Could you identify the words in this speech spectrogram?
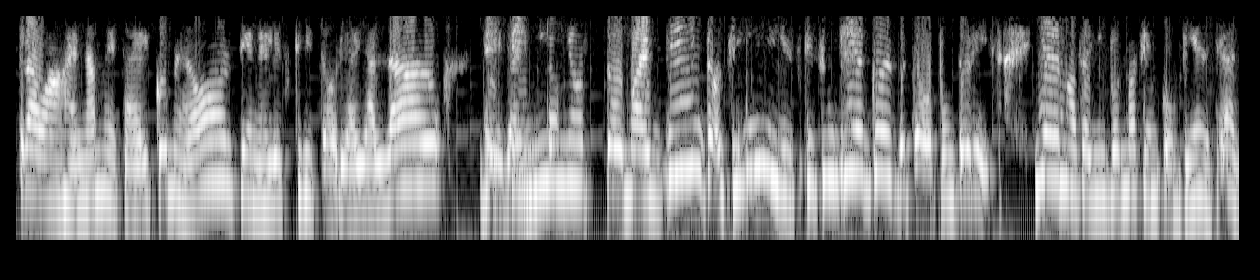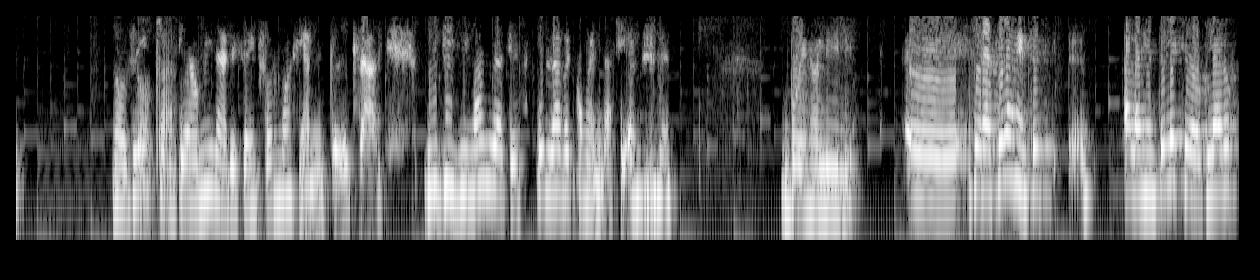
trabaja en la mesa del comedor, tiene el escritorio ahí al lado, llega el niño, toma el tinto, sí, es que es un riesgo desde todo punto de vista. Y además hay información confidencial. No sé, puedo mirar esa información, entonces, claro. Muchísimas gracias por la recomendación. Bueno, Lili, eh, ¿será que la gente, a la gente le quedó claro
